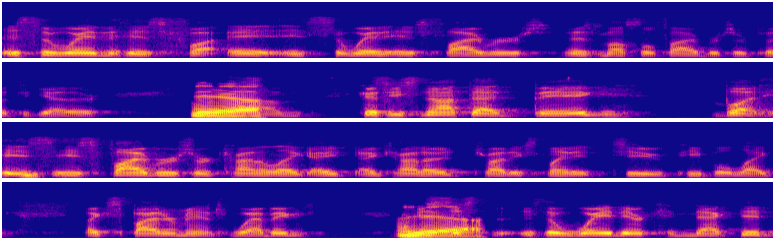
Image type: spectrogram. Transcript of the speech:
It's the way that his fi- it's the way that his fibers, his muscle fibers are put together. Yeah, because um, he's not that big, but his his fibers are kind of like I, I kind of try to explain it to people like like Spider-Man's webbing. Yeah, it's, just, it's the way they're connected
